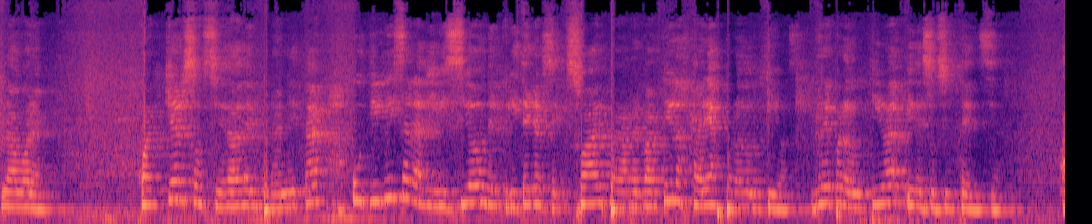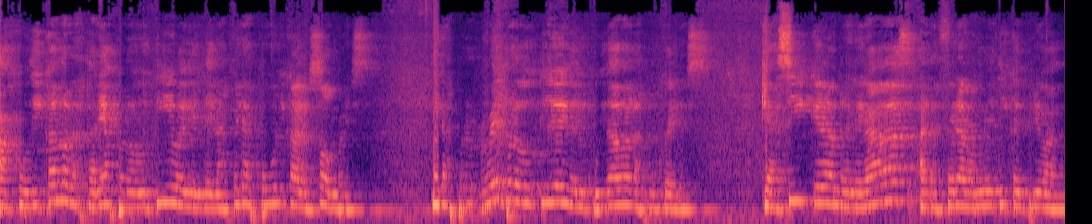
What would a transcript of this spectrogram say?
laboral. Cualquier sociedad del planeta utiliza la división del criterio sexual para repartir las tareas productivas, reproductivas y de subsistencia, adjudicando las tareas productivas y el de las esfera públicas a los hombres, y las reproductivas y del cuidado a las mujeres que así quedan relegadas a la esfera doméstica y privada.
